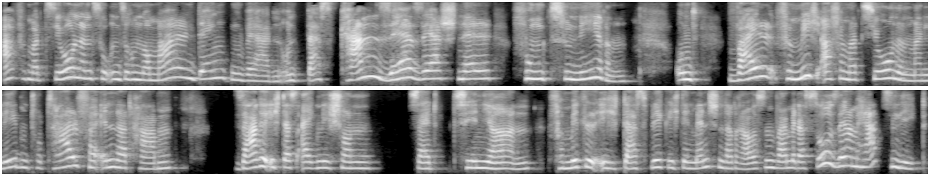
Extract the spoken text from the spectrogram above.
Affirmationen zu unserem normalen Denken werden und das kann sehr, sehr schnell funktionieren. Und weil für mich Affirmationen mein Leben total verändert haben, sage ich das eigentlich schon seit zehn Jahren, vermittel ich das wirklich den Menschen da draußen, weil mir das so sehr am Herzen liegt,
